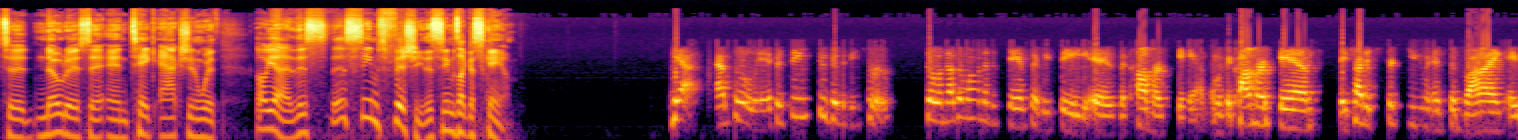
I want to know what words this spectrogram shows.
to notice and take action with? Oh yeah, this this seems fishy. This seems like a scam. Yeah, absolutely. If it seems too good to be true. So another one of the scams that we see is the commerce scam. And with the commerce scam, they try to trick you into buying a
